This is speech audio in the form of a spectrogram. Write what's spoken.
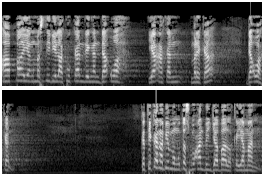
apa yang mesti dilakukan dengan dakwah yang akan mereka dakwahkan. Ketika Nabi mengutus Mu'ad bin Jabal ke Yaman,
